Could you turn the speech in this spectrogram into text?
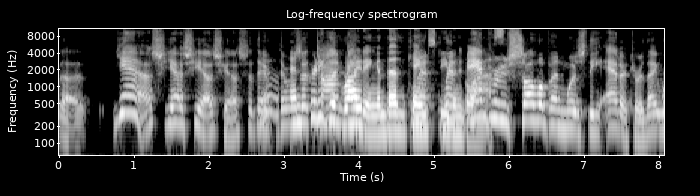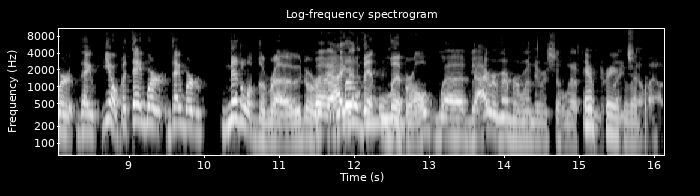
uh, uh, yes, yes, yes, yes. So there, Yeah, there was and a pretty time good when- writing, and then came when, Stephen when Glass. Andrew Sullivan was the editor. They were they you know, but they were they were middle of the road or Well, a I- little bit Mhm. liberal. Well, I remember when they were so left They're wing, the pretty fell liberal. out.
